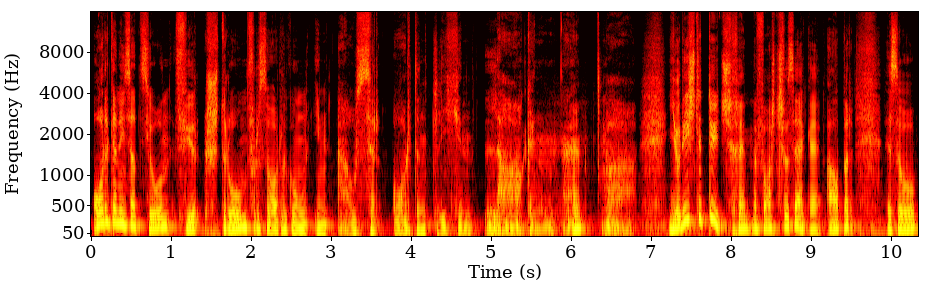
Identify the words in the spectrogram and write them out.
Organisation für Stromversorgung in außerordentlichen Lagen. Ah. Juristendeutsch könnte man fast schon sagen, aber so,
